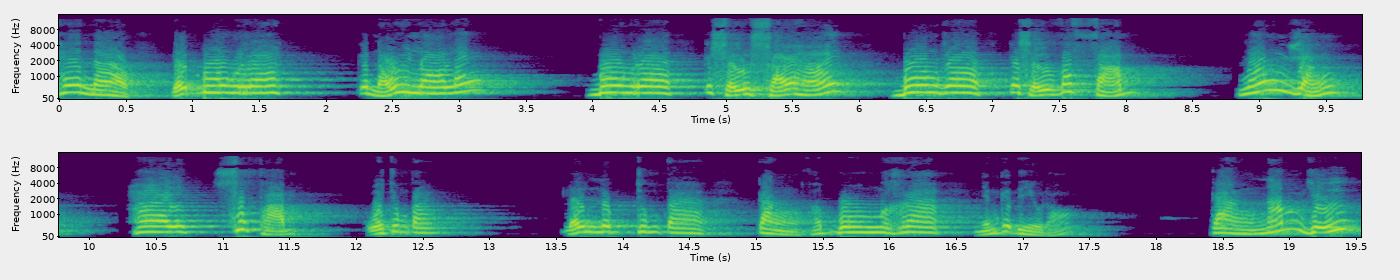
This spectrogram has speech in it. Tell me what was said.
thế nào để buông ra cái nỗi lo lắng, buông ra cái sự sợ hãi, buông ra cái sự vấp phạm, nóng giận hay xúc phạm của chúng ta. Để lúc chúng ta cần phải buông ra những cái điều đó. Càng nắm giữ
